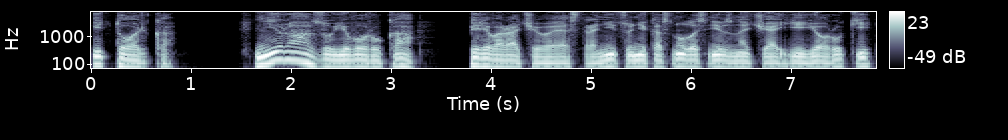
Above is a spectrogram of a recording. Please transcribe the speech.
и только. Ни разу его рука, переворачивая страницу, не коснулась невзначай ее руки —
